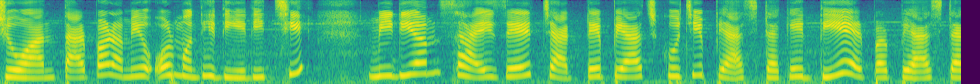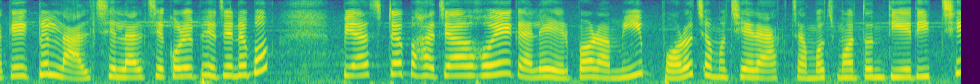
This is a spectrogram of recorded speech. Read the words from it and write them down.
জোয়ান তারপর আমি ওর মধ্যে দিয়ে দিচ্ছি মিডিয়াম সাইজের চারটে পেঁয়াজ কুচি পেঁয়াজটাকে দিয়ে এরপর পেঁয়াজটাকে একটু লালচে লালচে করে ভেজে নেব। পেঁয়াজটা ভাজা হয়ে গেলে এরপর আমি বড় চামচের এক চামচ মতন দিয়ে দিচ্ছি।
